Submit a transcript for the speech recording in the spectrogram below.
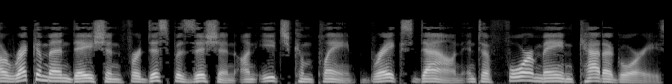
A recommendation for disposition on each complaint breaks down into four main categories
